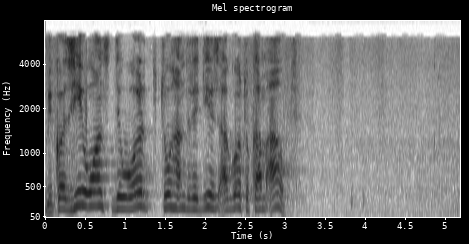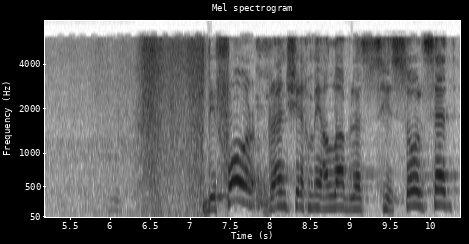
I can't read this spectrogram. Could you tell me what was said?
Because he wants the word 200 years ago to come out. Before Grand Sheikh, may Allah bless his soul, said,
